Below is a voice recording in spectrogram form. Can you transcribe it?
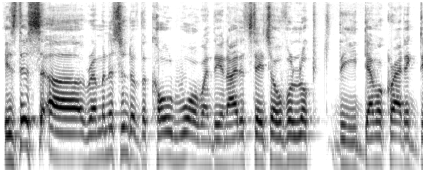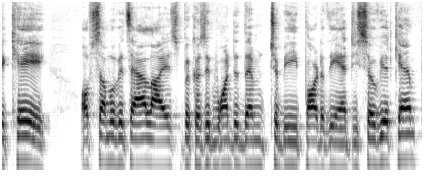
Is this uh, reminiscent of the Cold War when the United States overlooked the democratic decay of some of its allies because it wanted them to be part of the anti Soviet camp?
